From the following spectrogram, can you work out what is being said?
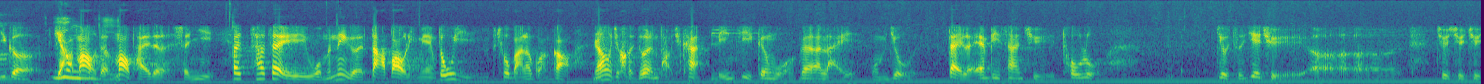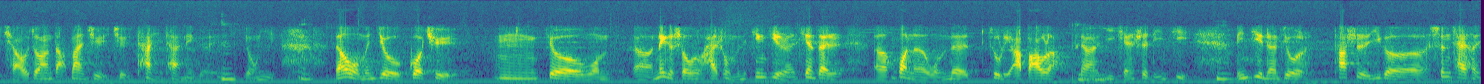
一个假冒的冒牌的神医，他他在我们那个大报里面都出版了广告，然后就很多人跑去看。林记跟我跟阿来，我们就带了 MP 3去偷录，就直接去呃，就去去乔装打扮去去探一探那个嗯。容易，嗯。然后我们就过去。嗯，就我们呃那个时候还是我们的经纪人，现在呃换了我们的助理阿包了，像以前是林记，嗯。林记呢就他是一个身材很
